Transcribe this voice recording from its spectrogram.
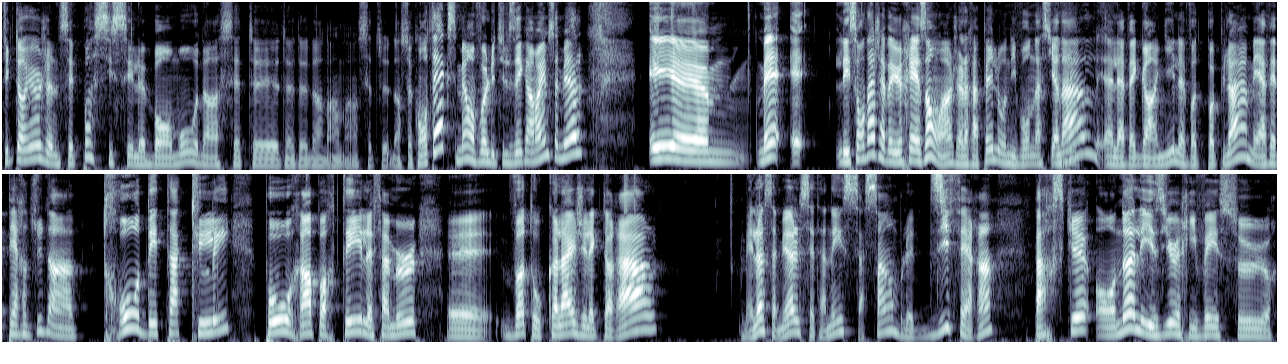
Victorieuse, je ne sais pas si c'est le bon mot dans, cette, euh, dans, dans ce contexte, mais on va l'utiliser quand même, Samuel. Et, euh, mais euh, les sondages avaient eu raison, hein, je le rappelle, au niveau national. Mhm. Elle avait gagné le vote populaire, mais avait perdu dans trop d'états clés pour remporter le fameux euh, vote au collège électoral. Mais là, Samuel, cette année, ça semble différent parce qu'on a les yeux rivés sur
